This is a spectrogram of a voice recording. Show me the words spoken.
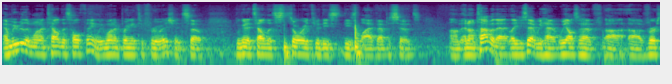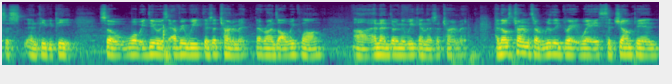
And we really want to tell this whole thing. We want to bring it to fruition. So we're going to tell this story through these, these live episodes. Um, and on top of that, like you said, we have we also have uh, uh, versus and PvP. So what we do is every week there's a tournament that runs all week long, uh, and then during the weekend there's a tournament. And those tournaments are really great ways to jump in.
